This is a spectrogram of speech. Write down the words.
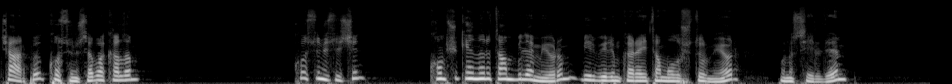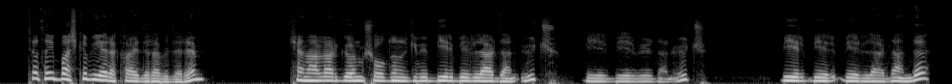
Çarpı kosinüse bakalım. Kosinüs için komşu kenarı tam bilemiyorum. Bir birim kareyi tam oluşturmuyor. Bunu sildim. Teta'yı başka bir yere kaydırabilirim. Kenarlar görmüş olduğunuz gibi 1 birlerden 3. 1 1 birden 3. 1 1 birlerden de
